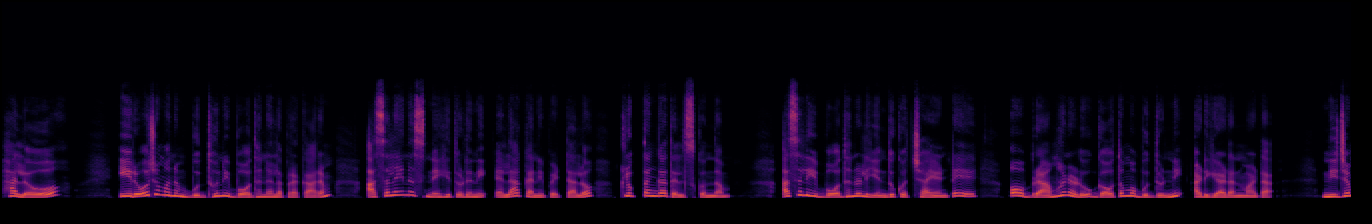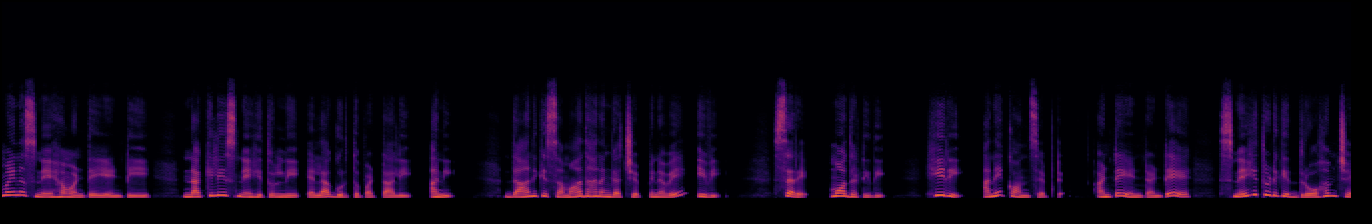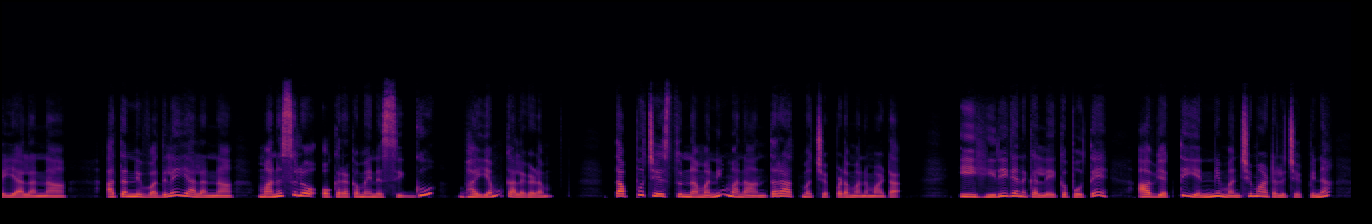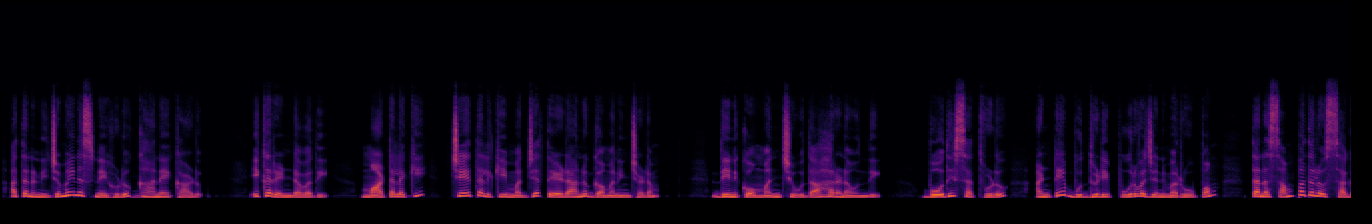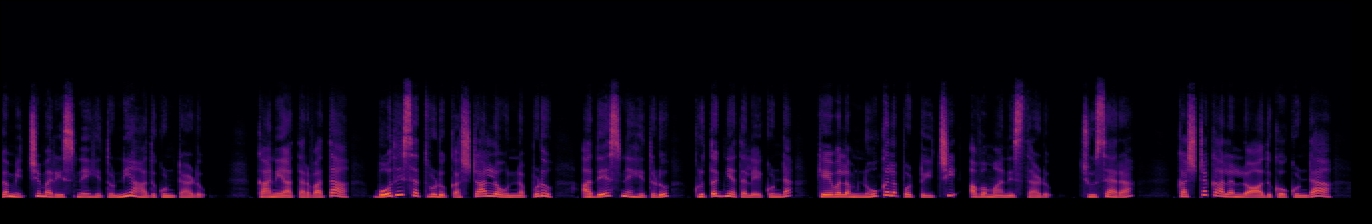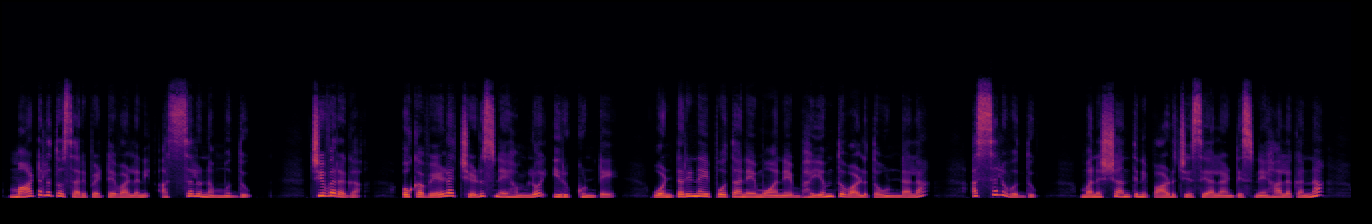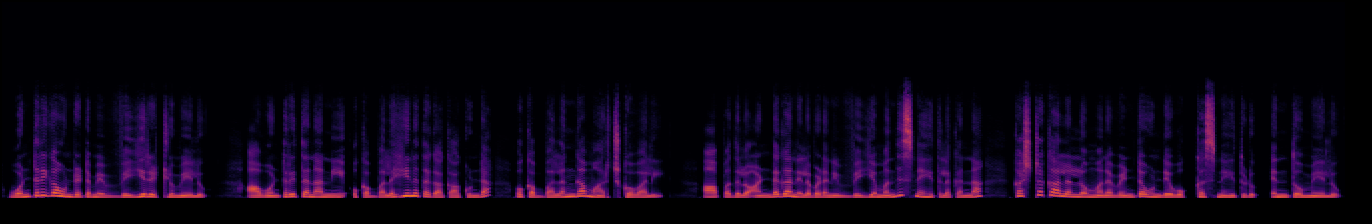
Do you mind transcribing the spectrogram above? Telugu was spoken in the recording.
హలో! ఈరోజు మనం బుద్ధుని బోధనల ప్రకారం అసలైన స్నేహితుడిని ఎలా కనిపెట్టాలో క్లుప్తంగా తెలుసుకుందాం. అసలు ఈ బోధనలు ఎందుకొచ్చాయంటే ఓ బ్రాహ్మణుడు గౌతమ బుద్ధుణ్ణి అడిగాడన్మాట. నిజమైన స్నేహం అంటే ఏంటి? నకిలీ స్నేహితుల్ని ఎలా గుర్తుపట్టాలి? అని. దానికి సమాధానంగా చెప్పినవే ఇవి. సరే మొదటిది. హిరి అనే కాన్సెప్ట్. అంటే ఏంటంటే స్నేహితుడికి ద్రోహం చెయ్యాలన్నా అతన్ని వదిలేయాలన్నా మనసులో ఒక రకమైన సిగ్గు భయం కలగడం. తప్పు చేస్తున్నామని మన అంతరాత్మ చెప్పడమనమాట. ఈ హిరిగనక లేకపోతే ఆ వ్యక్తి ఎన్ని మంచి మాటలు చెప్పినా అతను నిజమైన స్నేహుడు కానే కాడు. ఇక రెండవది మాటలకి చేతలికి మధ్య తేడాను గమనించడం. దీనికో మంచి ఉదాహరణ ఉంది. బోధిసత్వుడు అంటే బుద్ధుడి పూర్వజన్మ రూపం తన సంపదలో సగమిచ్చి మరీ స్నేహితుణ్ణి ఆదుకుంటాడు. కాని ఆ తర్వాత బోధిసత్వుడు కష్టాల్లో ఉన్నప్పుడు అదే స్నేహితుడు కృతజ్ఞత లేకుండా కేవలం నూకల పొట్టు ఇచ్చి అవమానిస్తాడు. చూశారా? కష్టకాలంలో ఆదుకోకుండా మాటలతో సరిపెట్టేవాళ్ళని అస్సలు నమ్ముద్దు. చివరగా ఒకవేళ చెడు స్నేహంలో ఇరుక్కుంటే ఒంటరినైపోతానేమో అనే భయంతో వాళ్ళతో ఉండాలా? అస్సలు వద్దు. మనశ్శాంతిని పాడుచేసే అలాంటి స్నేహాలకన్నా ఒంటరిగా ఉండటమే వెయ్యిరెట్లు మేలు. ఆ ఒంటరితనాన్ని ఒక బలహీనతగా కాకుండా ఒక బలంగా మార్చుకోవాలి. ఆపదలో అండగా నిలబడని వెయ్యి మంది స్నేహితుల కన్నా కష్టకాలంలో మన వెంట ఉండే ఒక్క స్నేహితుడు ఎంతో మేలు.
